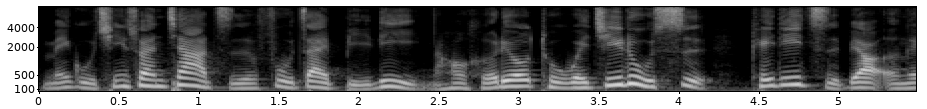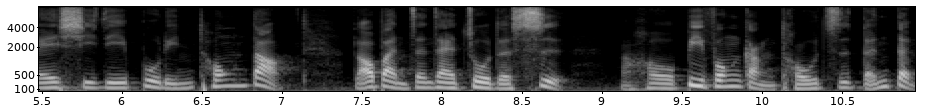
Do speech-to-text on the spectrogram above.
每股清算价值、负债比例，然后河流图、危机入市。K D 指标、NACD 布林通道、老板正在做的事，然后避风港投资等等，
